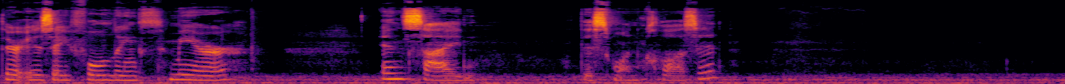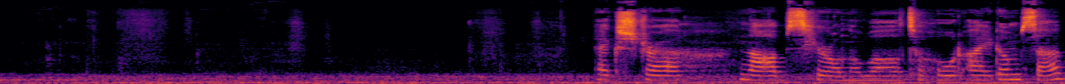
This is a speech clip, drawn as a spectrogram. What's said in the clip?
There is a full-length mirror inside this one closet. Extra knobs here on the wall to hold items up.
